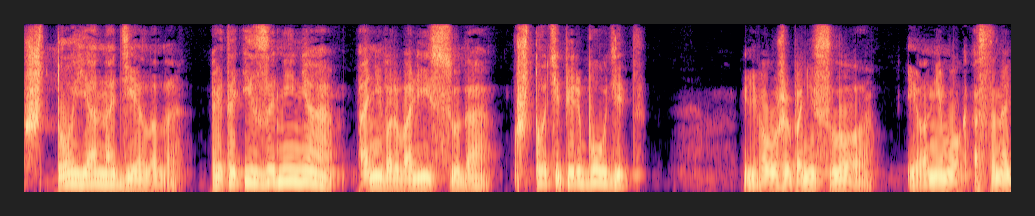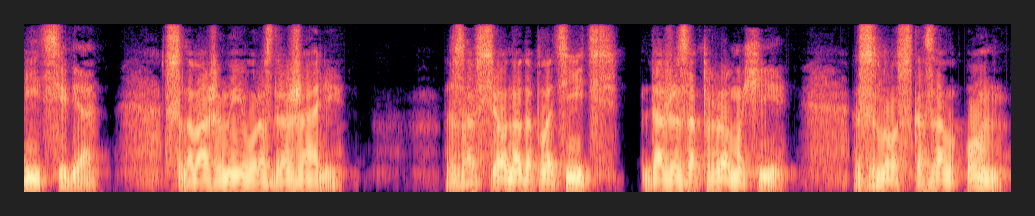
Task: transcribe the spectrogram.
«Что я наделала? Это из-за меня они ворвались сюда. Что теперь будет?» Его уже понесло, и он не мог остановить себя. Слова жены его раздражали. «За все надо платить, даже за промахи!» Зло сказал он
